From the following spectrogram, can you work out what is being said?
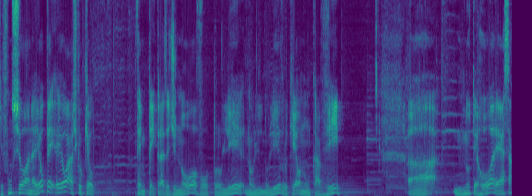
que funciona. Eu, eu acho que o que eu tentei trazer de novo pro li, no, no livro, que eu nunca vi, uh, no terror, é, essa,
